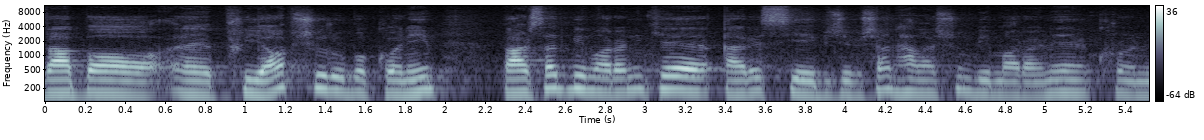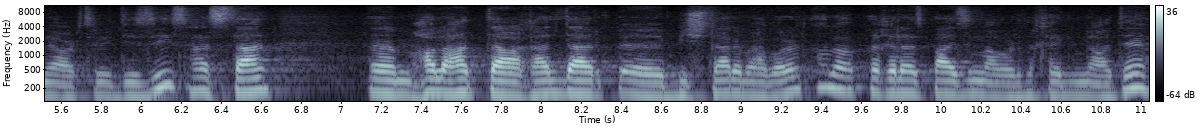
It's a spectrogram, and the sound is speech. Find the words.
و با pre-op شروع بکنیم. برصد بیمارانی که قرار CABG بشن همشون بیماران coronary artery disease هستن. حالا حداقل در بیشتر موارد حالا به غیر از بعضی موارد خیلی نادر.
